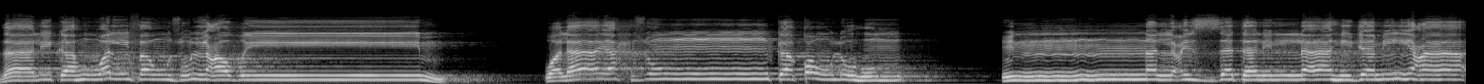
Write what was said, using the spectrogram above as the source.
ذلك هو الفوز العظيم. ولا يحزنك قولهم إن العزة لله جميعا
